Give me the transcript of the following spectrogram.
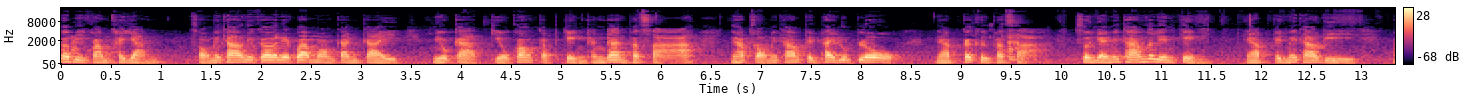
ก็มีความขยันสองไม้เท้านี่ก็เรียกว่ามองการไกล มีโอกาสเกี่ยวข้องกับเก่งทางด้านภาษานะครับสองไม้เท้าเป็นไพ่รูปโลกนะครับก็คือภาษา ส่วนใหญ่ไม้เท้าก็เรียนเก่งนะครับเป็นไม้เท้าดี ใบ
